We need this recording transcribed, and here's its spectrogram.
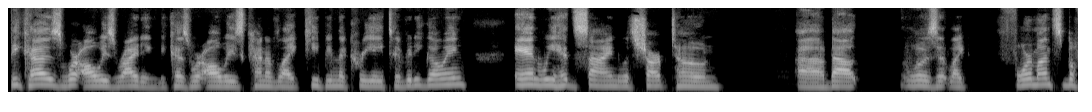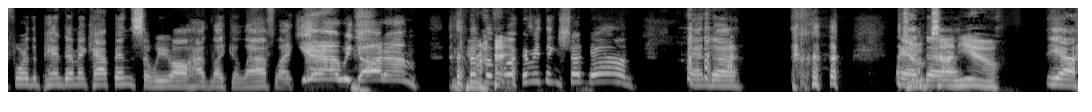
because we're always writing because we're always kind of like keeping the creativity going and we had signed with SharpTone uh, about what was it like four months before the pandemic happened? So we all had like a laugh like yeah we got him! Before everything shut down. And uh and, jokes uh, on you. yeah.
